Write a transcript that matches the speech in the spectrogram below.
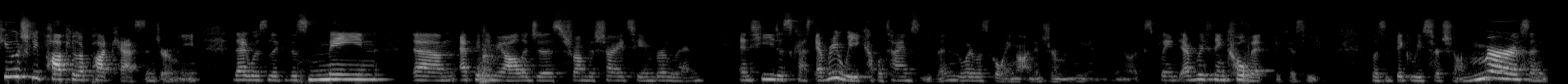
hugely popular podcast in Germany that was like this main um, epidemiologist from the Charité in Berlin and he discussed every week, a couple times even, what was going on in Germany, and you know explained everything COVID because he was a big researcher on MERS, and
